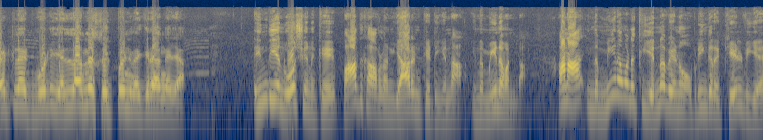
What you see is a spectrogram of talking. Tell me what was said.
ஹெட்லைட் போட்டு எல்லாமே செட் பண்ணி வைக்கிறாங்க ஐயா. இந்தியன் ஓஷனுக்கு பாதுகாவலன் யாருன்னு கேட்டிங்கன்னா இந்த மீனவன் தான். ஆனால் இந்த மீனவனுக்கு என்ன வேணும் அப்படிங்கிற கேள்வியை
